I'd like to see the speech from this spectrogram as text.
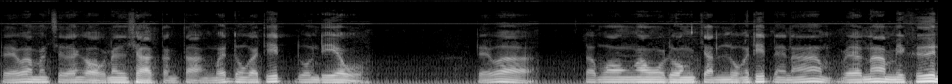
แต่ว่ามันแสดงออกในฉากต่างๆ เหมือนดวงอาทิตย์ดวงเดียว แต่ว่าเรามองเงาดวงจันทร์ดวงอาทิตย์ในน้ำเวลาน้ำมีขึ้น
